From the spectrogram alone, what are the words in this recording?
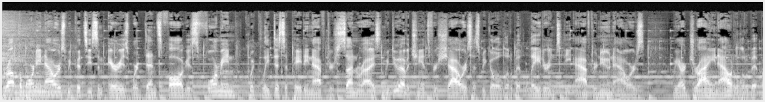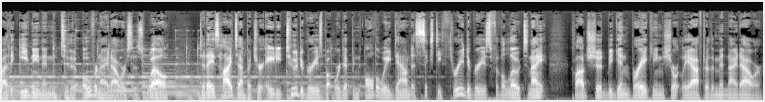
Throughout the morning hours, we could see some areas where dense fog is forming, quickly dissipating after sunrise, and we do have a chance for showers as we go a little bit later into the afternoon hours. We are drying out a little bit by the evening and into the overnight hours as well. Today's high temperature 82 degrees, but we're dipping all the way down to 63 degrees for the low tonight. Clouds should begin breaking shortly after the midnight hour.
